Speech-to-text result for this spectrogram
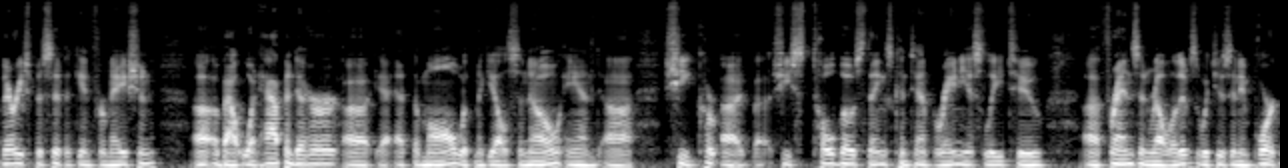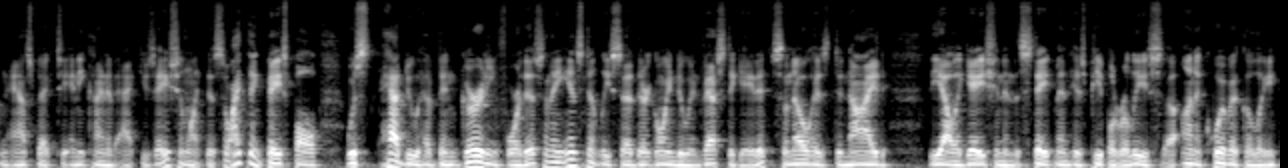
very specific information uh, about what happened to her uh, at the mall with Miguel Sano, and uh, she she told those things contemporaneously to uh, friends and relatives, which is an important aspect to any kind of accusation like this. So I think baseball was had to have been girding for this, and they instantly said they're going to investigate it. Sano has denied the allegation in the statement his people released uh, unequivocally.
